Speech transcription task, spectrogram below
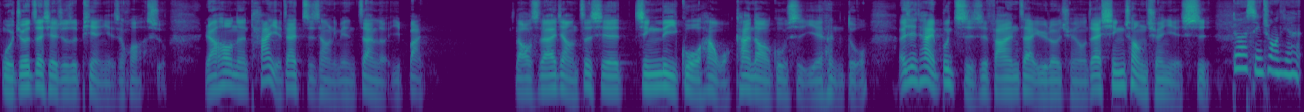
我觉得这些就是骗，也是话术。然后呢，他也在职场里面占了一半。老实来讲，这些经历过和我看到的故事也很多，而且它也不只是发生在娱乐圈哦，在新创圈也是。对啊，新创圈很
